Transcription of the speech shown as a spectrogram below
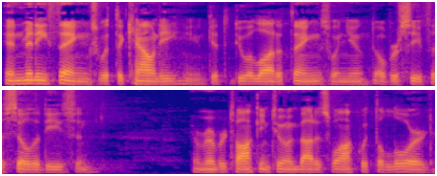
in many things with the county. You get to do a lot of things when you oversee facilities. And I remember talking to him about his walk with the Lord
